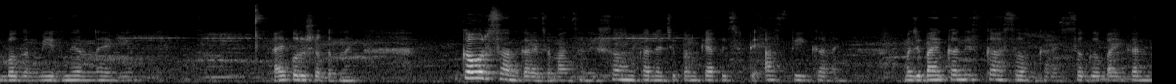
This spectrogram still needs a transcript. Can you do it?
बघन मी एक निर्णय घेईन. काय करू शकत नाही. कवर सहन करायचं माणसाने. सहन करण्याची पण कॅपॅसिटी असते का नाही? म्हणजे बायकांनीच का सहन करायचं? सगळं बायकांनी.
